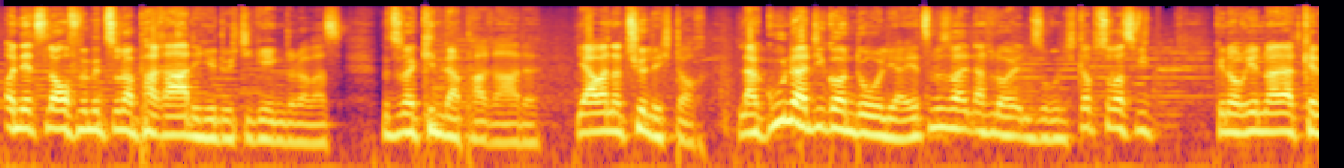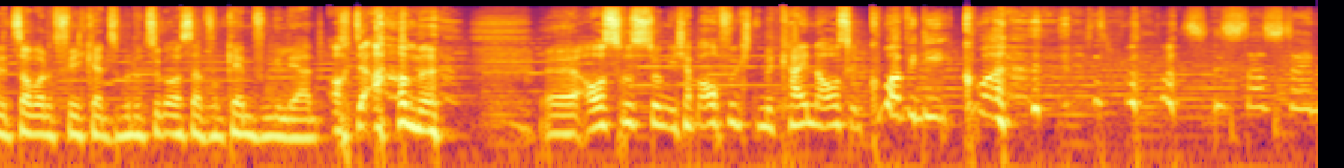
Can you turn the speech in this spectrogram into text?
Und jetzt laufen wir mit so einer Parade hier durch die Gegend oder was? Mit so einer Kinderparade. Ja, aber natürlich doch. Laguna di Gondolia. Jetzt müssen wir halt nach Leuten suchen. Ich glaube, sowas wie. Genau, Rinaldo hat keine Zauberfähigkeiten zur Benutzung außerhalb von Kämpfen gelernt. Ach, der Arme. Äh, Ausrüstung. Ich habe auch wirklich mit keinen Aus. Guck mal, wie die. Guck mal. was ist das denn?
